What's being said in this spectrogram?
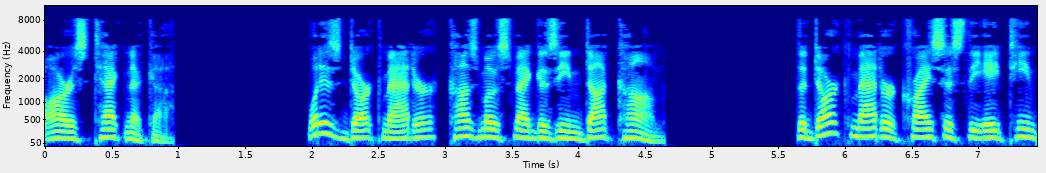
Ars Technica. What is Dark Matter? Cosmosmagazine.com The Dark Matter Crisis 18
